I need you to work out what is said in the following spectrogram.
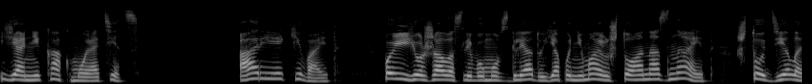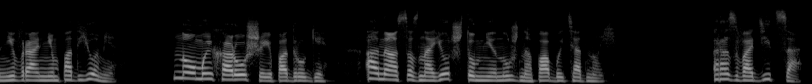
Я не как мой отец. Ария кивает. По ее жалостливому взгляду я понимаю, что она знает, что дело не в раннем подъеме. Но мы хорошие подруги, она осознает, что мне нужно побыть одной. Разводиться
